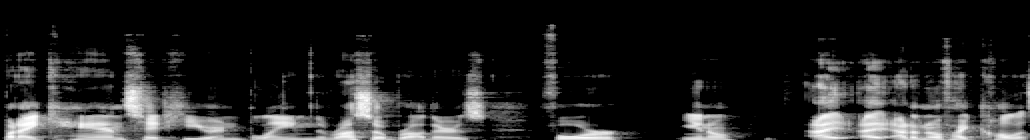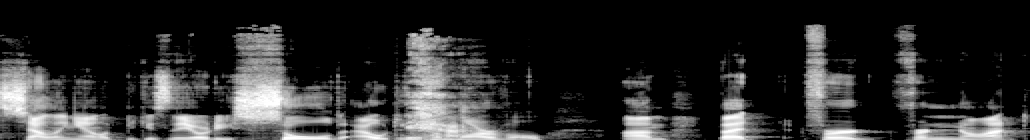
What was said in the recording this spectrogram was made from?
but I can sit here and blame the Russo brothers for you know I I, I don't know if I'd call it selling out because they already sold out to Marvel, um, but for for not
